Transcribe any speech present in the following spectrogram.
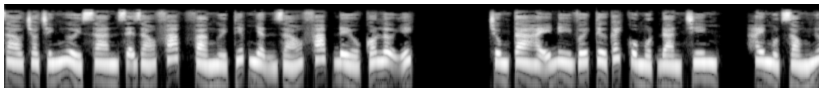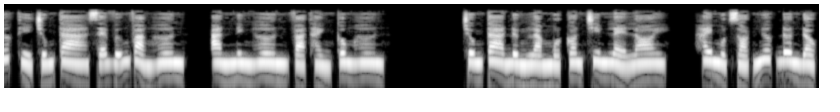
sao cho chính người san sẽ giáo pháp và người tiếp nhận giáo pháp đều có lợi ích. Chúng ta hãy đi với tư cách của một đàn chim, hay một dòng nước thì chúng ta sẽ vững vàng hơn, an ninh hơn và thành công hơn. Chúng ta đừng làm một con chim lẻ loi, hay một giọt nước đơn độc,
